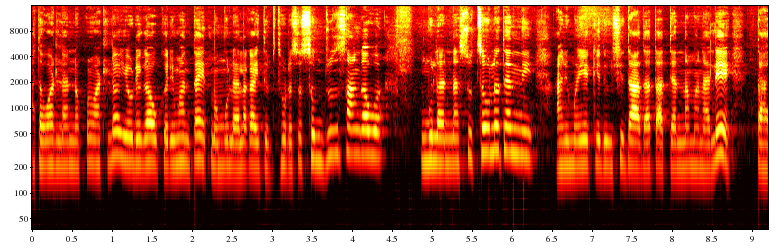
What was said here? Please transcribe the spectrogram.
आता वडिलांना पण वाटलं एवढे गावकरी म्हणतायत मग मुलाला काहीतरी थोडंसं समजून सांगावं. मुलांना सुचवलं त्यांनी. आणि मग एके दिवशी दादा तात्यांना म्हणाले ता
